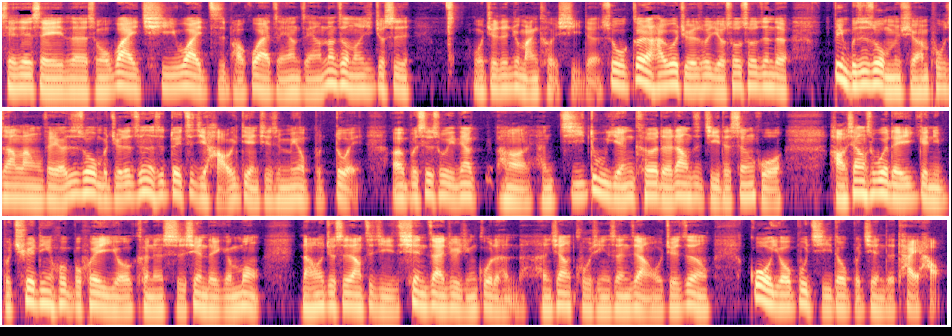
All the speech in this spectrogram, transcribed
谁谁谁的什么外妻外子跑过来怎样怎样？那这种东西就是，我觉得就蛮可惜的。所以我个人还会觉得说，有时候说真的，并不是说我们喜欢铺张浪费，而是说我们觉得真的是对自己好一点，其实没有不对，而不是说一定要哈很极度严苛的让自己的生活，好像是为了一个你不确定会不会有可能实现的一个梦，然后就是让自己现在就已经过得很很像苦行僧这样。我觉得这种过犹不及都不见得太好。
